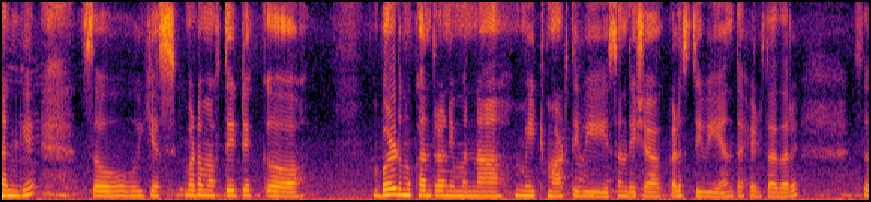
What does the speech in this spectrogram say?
ನನಗೆ. So S madam of the tech bird ಮುಖಾಂತರ ನಿಮ್ಮನ್ನು ಮೀಟ್ ಮಾಡ್ತೀವಿ, ಸಂದೇಶ ಕಳಿಸ್ತೀವಿ ಅಂತ ಹೇಳ್ತಾ ಇದ್ದಾರೆ ಸೊ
